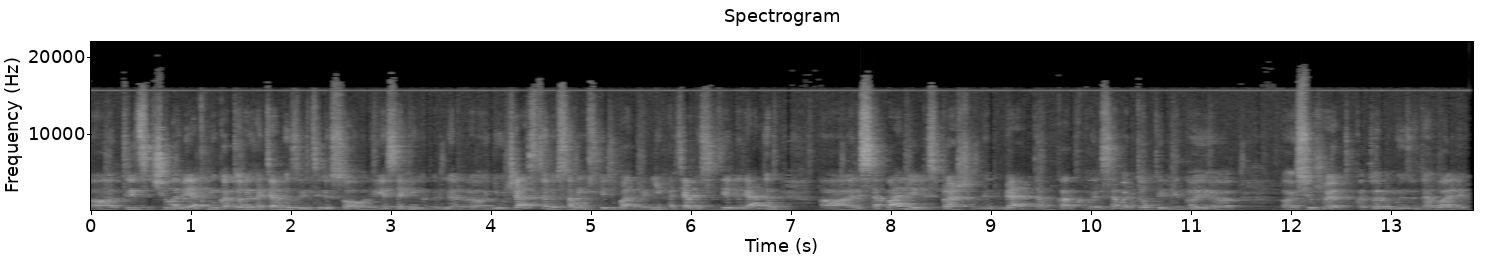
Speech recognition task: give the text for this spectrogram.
30 а, человек, ну, которые хотя бы заинтересованы. Если они, например, не участвовали в самом скетчбаке, они хотя бы сидели рядом, а, рисовали или спрашивали ребят, там, как рисовать тот или иной сюжет, который мы задавали.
